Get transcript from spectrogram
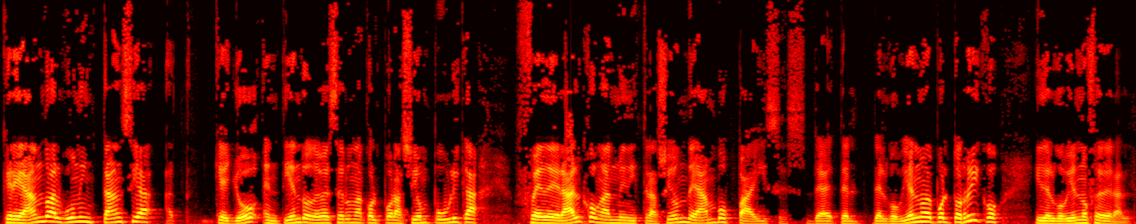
creando alguna instancia que yo entiendo debe ser una corporación pública federal con administración de ambos países, del gobierno de Puerto Rico y del gobierno federal,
